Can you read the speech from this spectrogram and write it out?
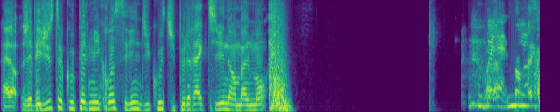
Alors, j'avais juste coupé le micro, Céline, du coup, tu peux le réactiver normalement. voilà, voilà.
